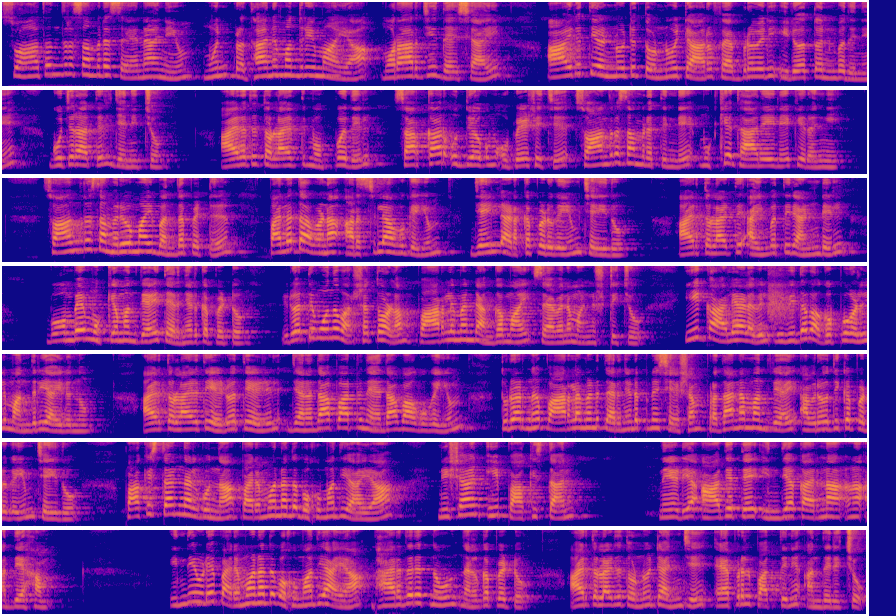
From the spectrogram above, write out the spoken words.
സ്വാതന്ത്ര്യ സമര സേനാനിയും മുൻ പ്രധാനമന്ത്രിയുമായ മൊറാർജി ദേശായി ആയിരത്തി എണ്ണൂറ്റി തൊണ്ണൂറ്റാറ് ഫെബ്രുവരി ഇരുപത്തൊൻപതിന് ഗുജറാത്തിൽ ജനിച്ചു. ആയിരത്തി തൊള്ളായിരത്തി മുപ്പതിൽ സർക്കാർ ഉദ്യോഗം ഉപേക്ഷിച്ച് സ്വാതന്ത്ര്യസമരത്തിന്റെ മുഖ്യധാരയിലേക്ക് ഇറങ്ങി. സ്വാതന്ത്ര്യസമരവുമായി ബന്ധപ്പെട്ട് പലതവണ അറസ്റ്റിലാവുകയും ജയിലിൽ അടക്കപ്പെടുകയും ചെയ്തു. ആയിരത്തി തൊള്ളായിരത്തി അമ്പത്തിരണ്ടിൽ ബോംബെ മുഖ്യമന്ത്രിയായി തെരഞ്ഞെടുക്കപ്പെട്ടു. ഇരുപത്തിമൂന്ന് വർഷത്തോളം പാർലമെന്റ് അംഗമായി സേവനമനുഷ്ഠിച്ചു. ഈ കാലയളവിൽ വിവിധ വകുപ്പുകളിൽ മന്ത്രിയായിരുന്നു. ആയിരത്തി തൊള്ളായിരത്തി എഴുപത്തിയേഴിൽ ജനതാ പാർട്ടി നേതാവാകുകയും തുടർന്ന് പാർലമെന്റ് തെരഞ്ഞെടുപ്പിന് ശേഷം പ്രധാനമന്ത്രിയായി അവരോധിക്കപ്പെടുകയും ചെയ്തു. പാകിസ്ഥാൻ നൽകുന്ന പരമോന്നത ബഹുമതിയായ നിഷാൻ ഇ പാകിസ്ഥാൻ നേടിയ ആദ്യത്തെ ഇന്ത്യക്കാരനാണ് അദ്ദേഹം. ഇന്ത്യയുടെ പരമോന്നത ബഹുമതിയായ ഭാരതരത്നവും നൽകപ്പെട്ടു. ആയിരത്തി തൊള്ളായിരത്തി തൊണ്ണൂറ്റഞ്ച് ഏപ്രിൽ പത്തിന് അന്തരിച്ചു.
